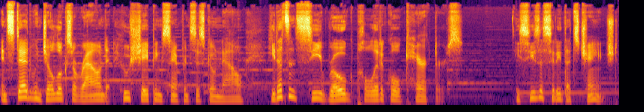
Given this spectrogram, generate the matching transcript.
Instead, when Joe looks around at who's shaping San Francisco now, he doesn't see rogue political characters. He sees a city that's changed.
